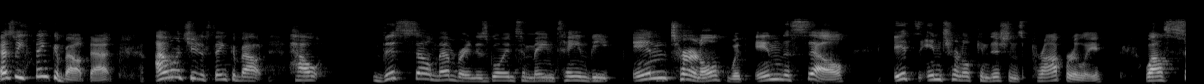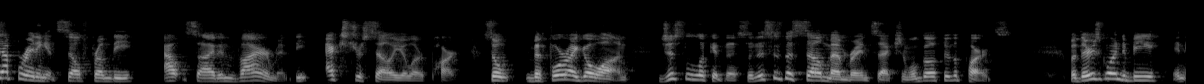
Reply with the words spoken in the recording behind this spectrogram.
as we think about that, I want you to think about how this cell membrane is going to maintain the internal, within the cell, its internal conditions properly while separating itself from the outside environment, the extracellular part. So before I go on, just look at this. So this is the cell membrane section. We'll go through the parts. But there's going to be an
